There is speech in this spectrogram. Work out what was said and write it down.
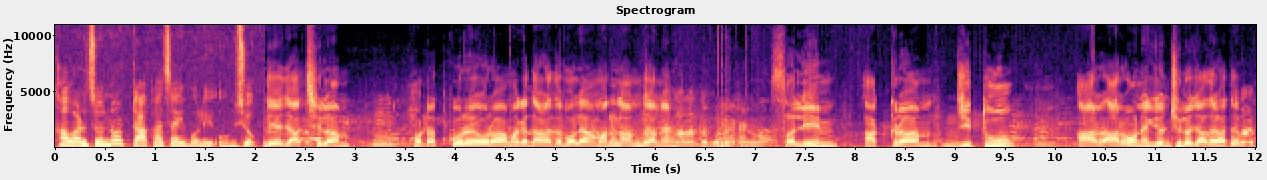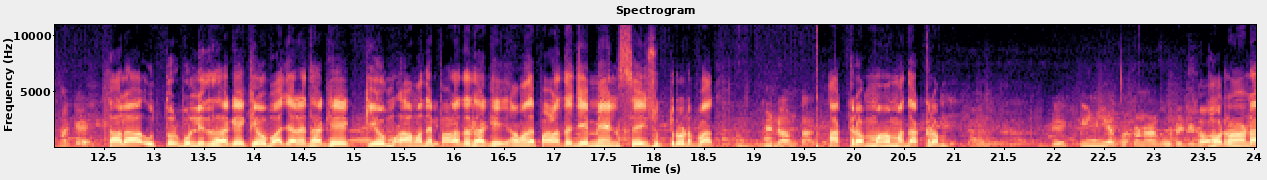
খাওয়ার জন্য টাকা চাই বলে অভিযোগ। দিয়ে যাচ্ছিলাম, হঠাৎ করে ওরা আমাকে দাঁড়াতে বলে, আমার নাম জানে। সালিম, আকরাম, জিতু আর আরও অনেকজন ছিল যাদের হাতে তারা উত্তরপল্লীতে থাকে কেউ বাজারে থাকে কেউ আমাদের পাড়াতে থাকে। আমাদের পাড়াতে যে মেন সেই সূত্রটা পাত আকরাম মোহাম্মদ আকরাম। ঘটনাটা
